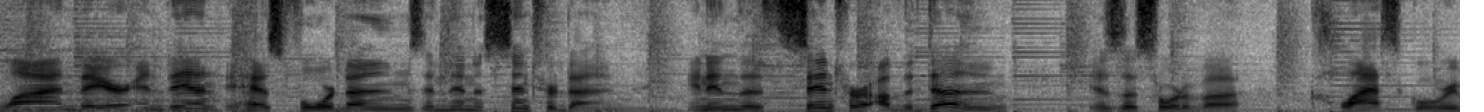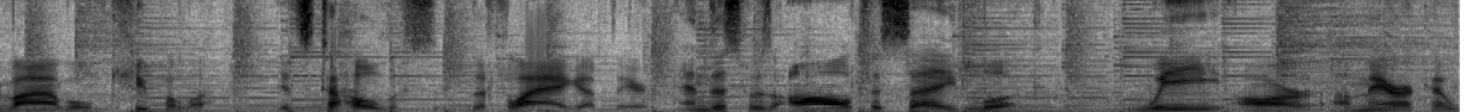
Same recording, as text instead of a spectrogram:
line there. And then it has four domes and then a center dome. And in the center of the dome is a sort of a classical revival cupola. It's to hold the, the flag up there. And this was all to say, look, we are America.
